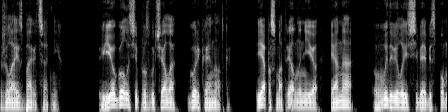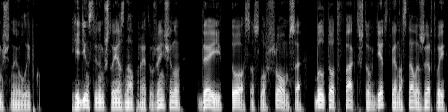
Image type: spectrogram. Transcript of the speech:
желая избавиться от них». В ее голосе прозвучала горькая нотка. Я посмотрел на нее, и она выдавила из себя беспомощную улыбку. Единственным, что я знал про эту женщину, да и то, со слов Шоумса, был тот факт, что в детстве она стала жертвой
